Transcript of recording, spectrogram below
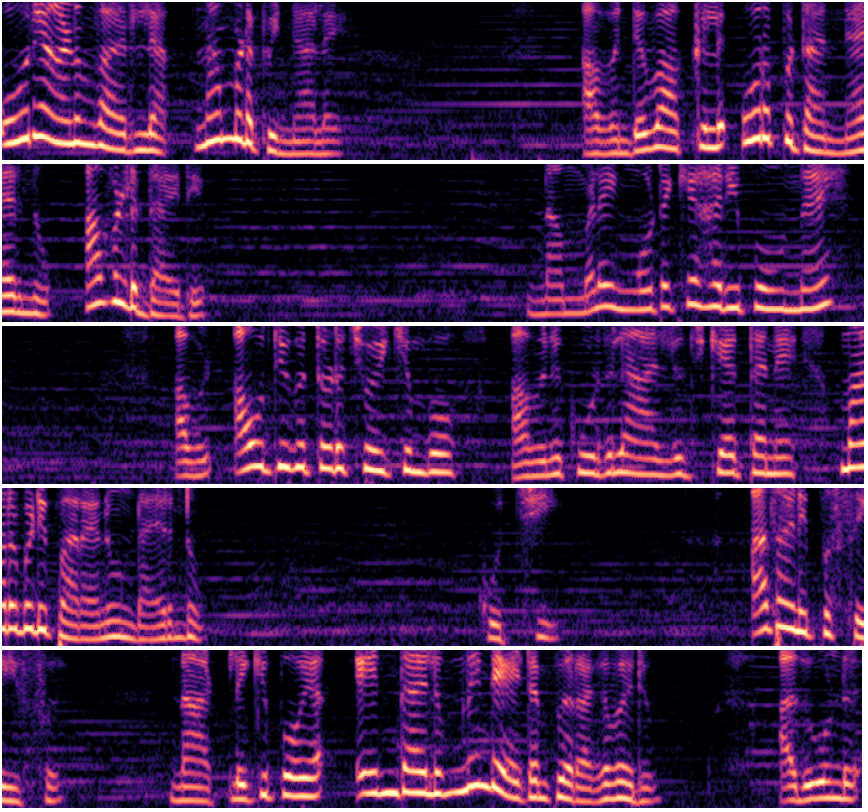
ഒരാളും വരില്ല നമ്മുടെ പിന്നാലെ. അവന്റെ വാക്കുകൾ ഉറപ്പ് തന്നെയായിരുന്നു അവളുടെ ധൈര്യം. നമ്മൾ എങ്ങോട്ടേക്കാ ഹരി പോകുന്നേ? അവൾ ഔദ്യോഗികത്തോടെ ചോദിക്കുമ്പോൾ അവന് കൂടുതൽ ആലോചിക്കാതെ തന്നെ മറുപടി പറയാനുണ്ടായിരുന്നു. കൊച്ചി അതാണിപ്പോൾ സേഫ് നാട്ടിലേക്ക് പോയാൽ എന്തായാലും നിന്റെ ഏട്ടൻ പിറകെ വരും. അതുകൊണ്ട്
